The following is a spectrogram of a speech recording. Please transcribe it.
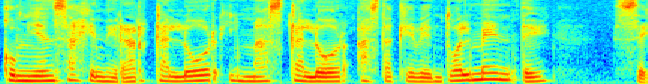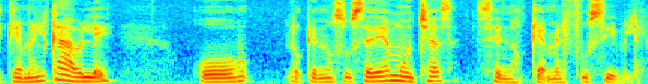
comienza a generar calor y más calor hasta que eventualmente se queme el cable o, lo que nos sucede a muchas, se nos quema el fusible.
